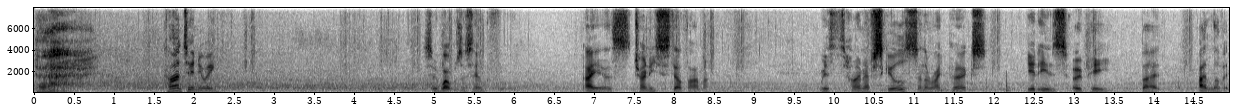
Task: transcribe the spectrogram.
Continuing. So what was I saying before? Ah yeah, this Chinese stealth armor. With high enough skills and the right perks, it is OP, but I love it.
